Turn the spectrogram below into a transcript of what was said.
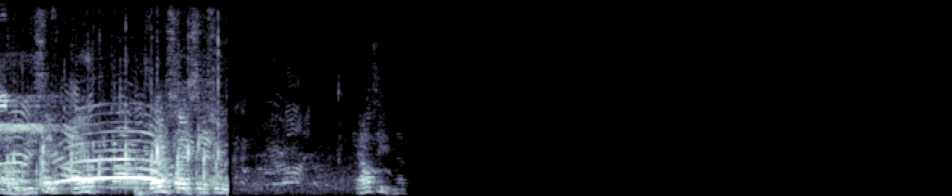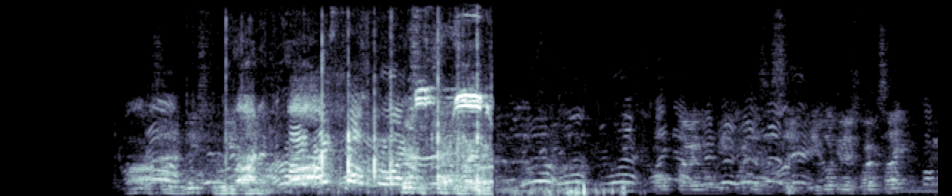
oh, you said, I, website says at least three times. Chris is checking it out. Whole player of the week, what does it say? Are you looking at his website? Whole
